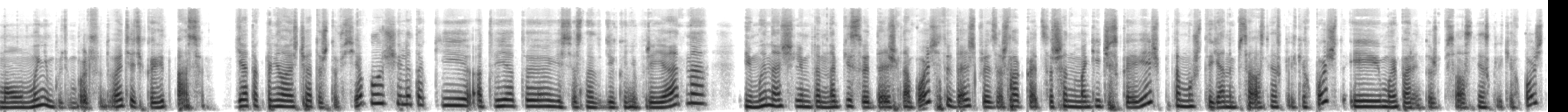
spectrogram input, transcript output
мол, мы не будем больше давать эти ковид-пасы. Я так поняла из чата, что все получили такие ответы. Естественно, это дико неприятно. И мы начали им там написывать дальше на почту, и дальше произошла какая-то совершенно магическая вещь, потому что я написала с нескольких почт, и мой парень тоже писал с нескольких почт,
